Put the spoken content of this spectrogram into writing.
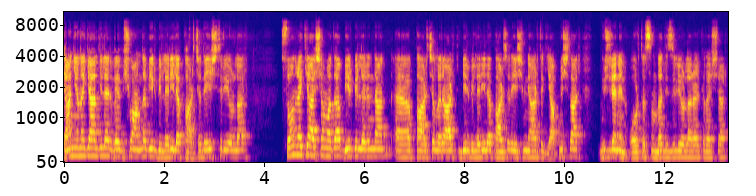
yan yana geldiler ve şu anda birbirleriyle parça değiştiriyorlar. Sonraki aşamada birbirlerinden e, parçaları birbirleriyle parça değişimini artık yapmışlar. Hücrenin ortasında diziliyorlar arkadaşlar.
